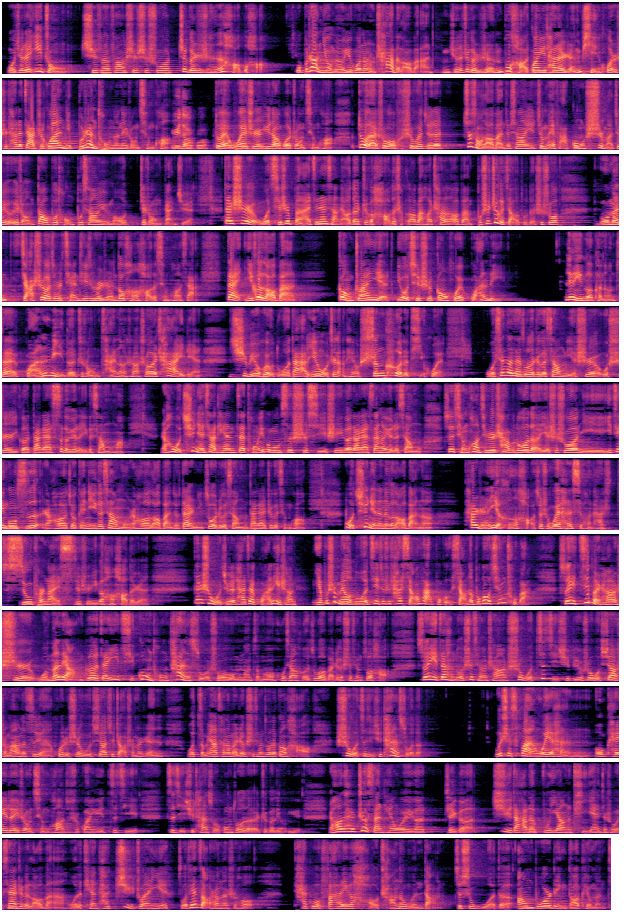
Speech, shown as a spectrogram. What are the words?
我觉得一种区分方式是说这个人好不好。我不知道你有没有遇过那种差的老板，你觉得这个人不好，关于他的人品或者是他的价值观你不认同的那种情况。遇到过，对我也是遇到过这种情况。对我来说，我是会觉得这种老板就相当于就没法共事嘛，就有一种道不同不相与谋这种感觉。但是我其实本来今天想聊的这个好的老板和差的老板不是这个角度的，是说我们假设就是前提就是人都很好的情况下，但一个老板更专业，尤其是更会管理。另一个可能在管理的这种才能上稍微差一点，区别会有多大？因为我这两天有深刻的体会。我现在在做的这个项目也是，我是一个大概四个月的一个项目嘛。然后我去年夏天在同一个公司实习，是一个大概三个月的项目，所以情况其实差不多的，也是说你一进公司，然后就给你一个项目，然后老板就带着你做这个项目，大概这个情况。我去年的那个老板呢？他人也很好，就是我也很喜欢他，super nice，就是一个很好的人。但是我觉得他在管理上也不是没有逻辑，就是他想法不够，想的不够清楚吧。所以基本上是我们两个在一起共同探索，说我们能怎么互相合作，把这个事情做好。所以在很多事情上是我自己去，比如说我需要什么样的资源，或者是我需要去找什么人，我怎么样才能把这个事情做得更好，是我自己去探索的。Which is fine，我也很 OK 对于这种情况，就是关于自己自己去探索工作的这个领域。然后，但是这三天我有一个这个巨大的不一样的体验，就是我现在这个老板啊，我的天，他巨专业。昨天早上的时候，他给我发了一个好长的文档，这是我的 onboarding document，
